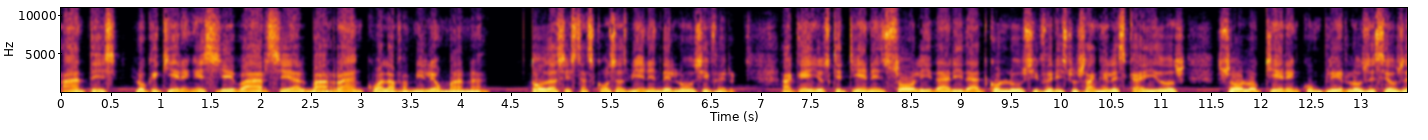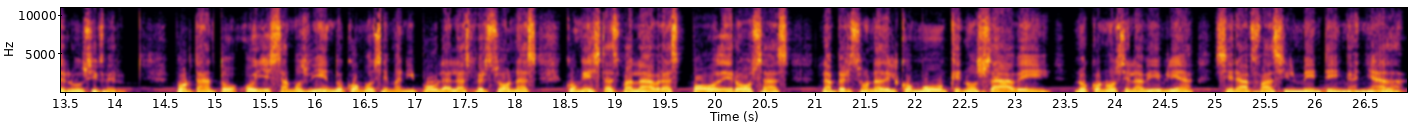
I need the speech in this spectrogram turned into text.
Antes, lo que quieren es llevarse al barranco a la familia humana. Todas estas cosas vienen de Lucifer. Aquellos que tienen solidaridad con Lucifer y sus ángeles caídos solo quieren cumplir los deseos de Lucifer. Por tanto, hoy estamos viendo cómo se manipula a las personas con estas palabras poderosas. La persona del común que no sabe, no conoce la Biblia, será fácilmente engañada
